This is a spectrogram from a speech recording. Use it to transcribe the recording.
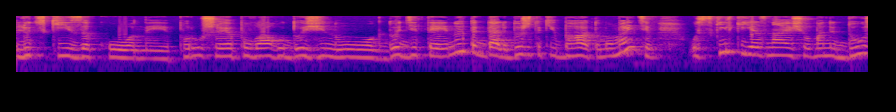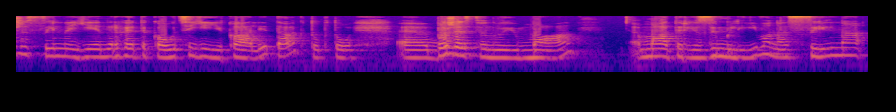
людські закони, порушує повагу до жінок, до дітей, ну і так далі. Дуже таких багато моментів, оскільки я знаю, що в мене дуже сильна є енергетика у цієї калі, так, тобто е, божественної ма матері землі, вона сильна,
